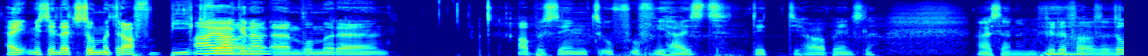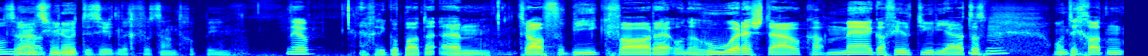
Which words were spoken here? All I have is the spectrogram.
Hey, wir sind letzten Sommer drauf vorbeigefahren, ah, ja, genau. ähm, wo wir äh, aber sind auf, auf wie heisst dort die Halbinsel? Weiß auch nicht mehr. Auf jeden Fall so 20 Minuten südlich von Saint-Tropez. Ja. Ein bisschen baden. Ähm, drauf vorbeigefahren und einen hohen Stau gehabt, mega viele teure Autos. Mhm. Und ich hatte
